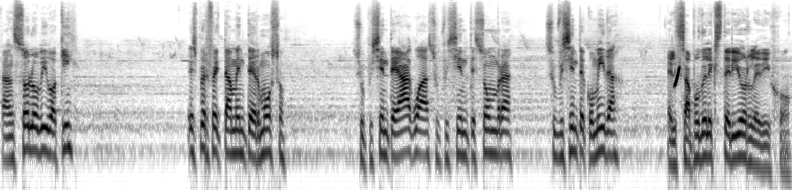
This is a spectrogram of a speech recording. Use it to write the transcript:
tan solo vivo aquí. Es perfectamente hermoso. Suficiente agua, suficiente sombra, suficiente comida. El sapo del exterior le dijo,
